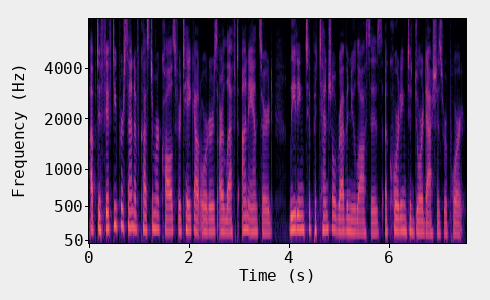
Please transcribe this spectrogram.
Up to 50% of customer calls for takeout orders are left unanswered, leading to potential revenue losses, according to DoorDash's report.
